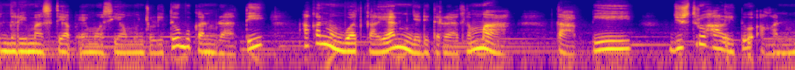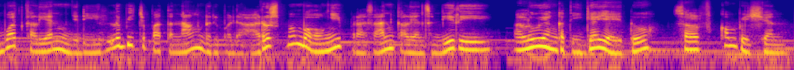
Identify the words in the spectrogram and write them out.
Menerima setiap emosi yang muncul itu bukan berarti akan membuat kalian menjadi terlihat lemah, tapi justru hal itu akan membuat kalian menjadi lebih cepat tenang daripada harus membohongi perasaan kalian sendiri. Lalu yang ketiga yaitu self-compassion.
